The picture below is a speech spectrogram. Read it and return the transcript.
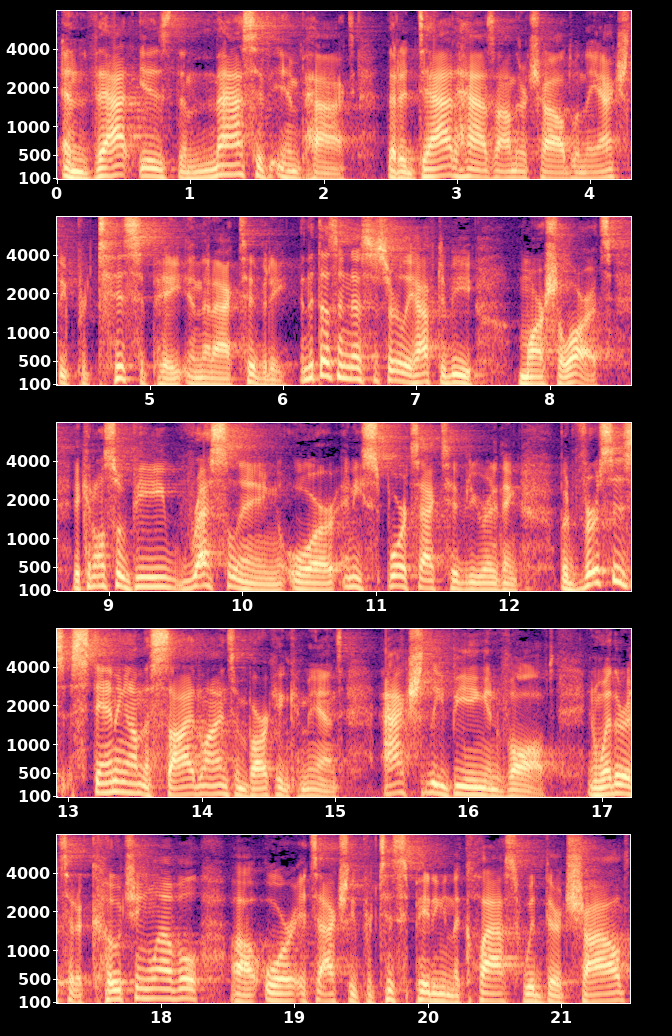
And that is the massive impact that a dad has on their child when they actually participate in that activity. And it doesn't necessarily have to be martial arts, it can also be wrestling or any sports activity or anything. But versus standing on the sidelines and barking commands, actually being involved. And whether it's at a coaching level uh, or it's actually participating in the class with their child,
